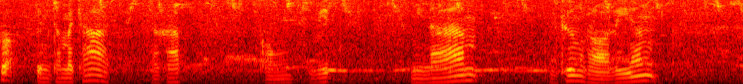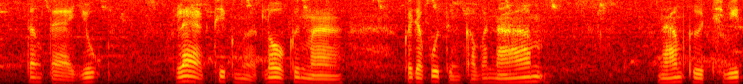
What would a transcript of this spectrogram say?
ก็เป็นธรรมชาตินะครับ ของชีวิต มีน้ำเป็นเครื่องหล่อเลี้ยง ตั้งแต่ยุคแรกที่กำเนิดโลกขึ้นมา ก็จะพูดถึงคำว่าน้ำน้ำคือชีวิต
